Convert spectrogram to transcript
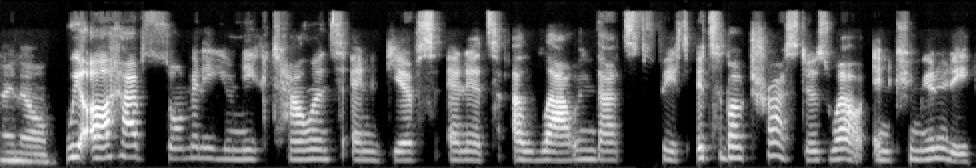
I know. We all have so many unique talents and gifts, and it's allowing that space. It's about trust as well in community.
